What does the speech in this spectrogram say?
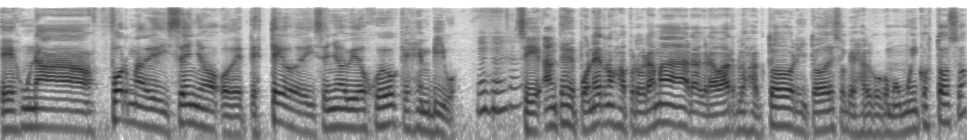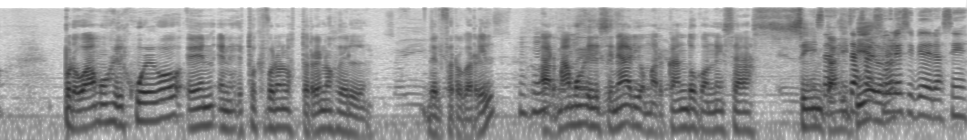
es una forma de diseño o de testeo de diseño de videojuego que es en vivo. antes de ponernos a programar, a grabar los actores y todo eso, que es algo como muy costoso, probamos el juego en, estos que fueron los terrenos del, ferrocarril. Armamos el escenario marcando con esas cintas, y piedras. azules y piedras, sí.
